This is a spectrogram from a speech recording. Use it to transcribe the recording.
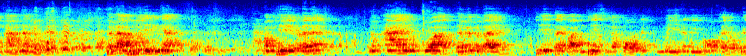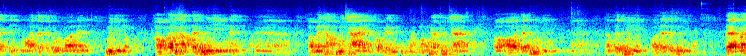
ำนาญน่าดูแต่ว่าผู้หญิงเนี่ยบางทีอะไรนะมันอายมันกลัว แต่ไม่เป็นไรที่ไต้หวันที่สิงคโปร์เนี่ยมีนะมีหมอไคโรแพคติกหมอจักรดูลหมออะไรนะผู้หญิงเขาก็ทำแต่ผู้หญิงนะอ่าเขาไม่ทำผู้ชายเขาเป็นผู้มองแค่ผู้ชายเขาเอาแต่ผู้หญิงอ่าทำแต่ผู้หญิงเอาแต่ผู้หญิงแต่ว่า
